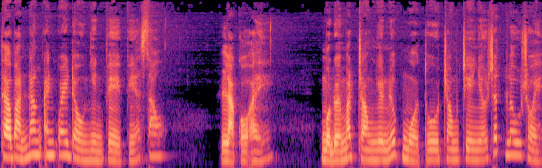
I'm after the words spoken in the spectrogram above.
theo bản năng anh quay đầu nhìn về phía sau. Là cô ấy. Một đôi mắt trong như nước mùa thu trong trí nhớ rất lâu rồi,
